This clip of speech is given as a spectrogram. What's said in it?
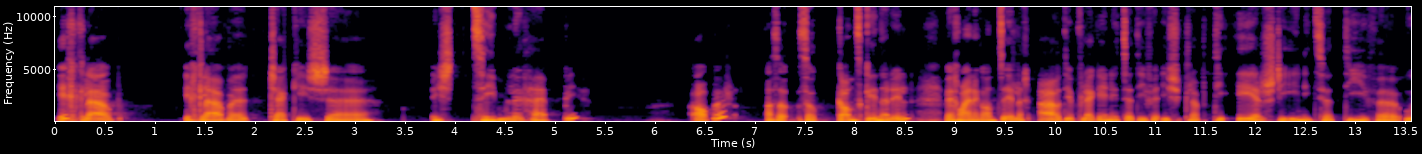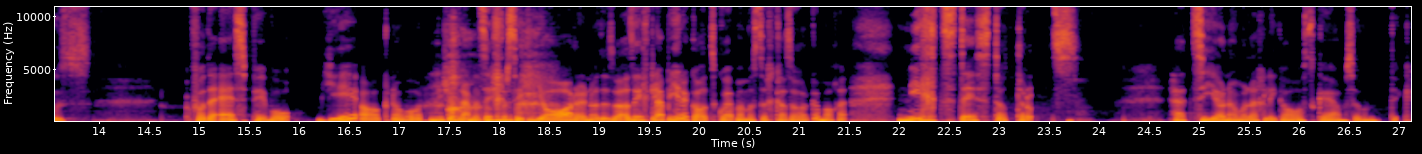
Ich glaube, ich glaube, Jack ist, äh, ist ziemlich happy. Aber, also so ganz generell, weil ich meine ganz ehrlich, auch die Pflegeinitiative ist, glaube ich, die erste Initiative aus, von der SP, die je angenommen worden ist. Oder sicher seit Jahren oder so. Also ich glaube, ihr geht es gut, man muss sich keine Sorgen machen. Nichtsdestotrotz hat sie ja noch mal ein bisschen Gas gegeben am Sonntag.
